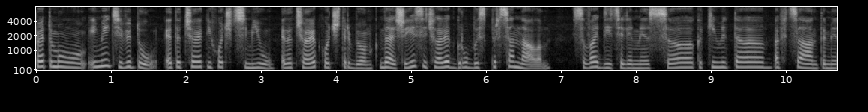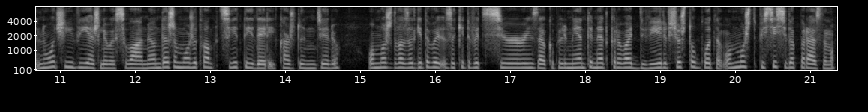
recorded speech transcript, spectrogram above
Поэтому имейте в виду, этот человек не хочет семью, этот человек хочет ребенка. Дальше, если человек грубый с персоналом, с водителями, с какими-то официантами, но очень вежливый с вами, он даже может вам цветы дарить каждую неделю. Он может вас закидывать, закидывать, не знаю, комплиментами, открывать двери, все что угодно. Он может вести себя по-разному.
